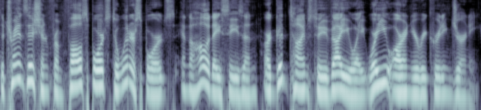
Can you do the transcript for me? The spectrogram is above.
The transition from fall sports to winter sports and the holiday season are good times to evaluate where you are in your recruiting journey.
